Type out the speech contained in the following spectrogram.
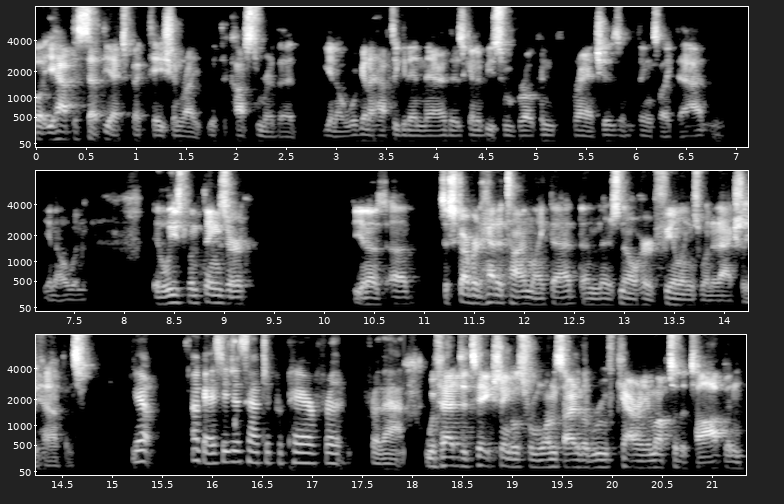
But you have to set the expectation right with the customer that you know we're going to have to get in there there's going to be some broken branches and things like that and you know when at least when things are you know uh, discovered ahead of time like that then there's no hurt feelings when it actually happens yep okay so you just have to prepare for for that we've had to take shingles from one side of the roof carry them up to the top and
